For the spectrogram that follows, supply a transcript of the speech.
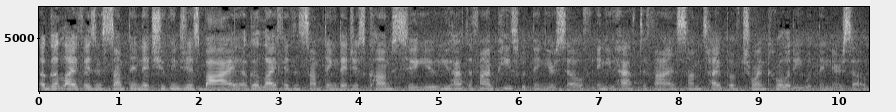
A good life isn't something that you can just buy. A good life isn't something that just comes to you. You have to find peace within yourself and you have to find some type of tranquility within yourself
